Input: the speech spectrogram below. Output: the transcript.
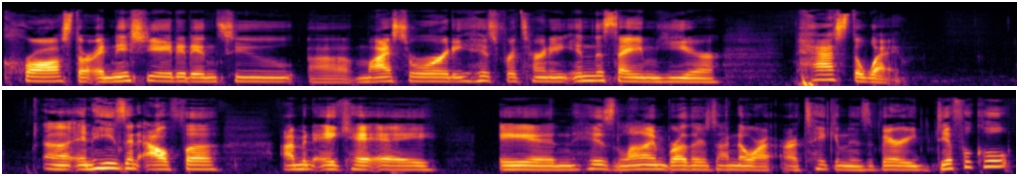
crossed or initiated into uh, my sorority, his fraternity in the same year, passed away. Uh, and he's an alpha. I'm an AKA. And his line brothers, I know, are, are taking this very difficult.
